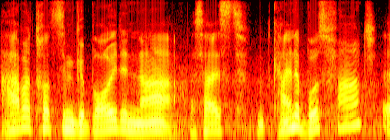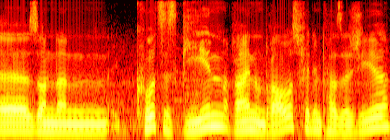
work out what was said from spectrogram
aber trotzdem gebäudenah. Das heißt, keine Busfahrt, äh, sondern kurzes Gehen rein und raus für den Passagier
